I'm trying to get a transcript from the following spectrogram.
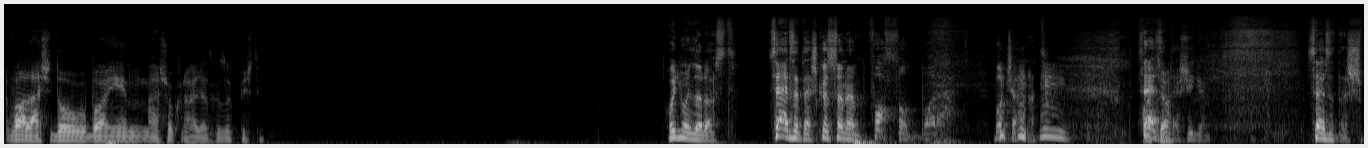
Vallási dolgokban én másokra hagyatkozok, Pisti. Hogy mondod azt? Szerzetes, köszönöm. Faszom, barát. Bocsánat. Szerzetes, igen. Szerzetes.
